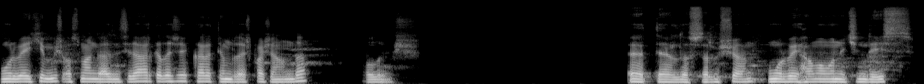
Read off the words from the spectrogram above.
Umur Bey kimmiş? Osman Gazi'nin silah arkadaşı Kara Timurtaş Paşa'nın da oğluymuş. Evet değerli dostlarım şu an Umur Bey hamamının içindeyiz.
